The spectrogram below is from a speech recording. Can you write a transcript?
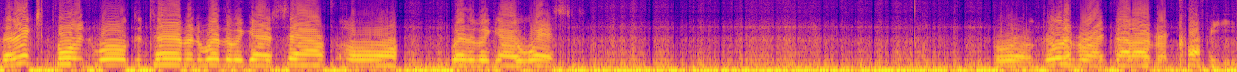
The next point will determine whether we go south or whether we go west. We'll deliberate that over a coffee.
